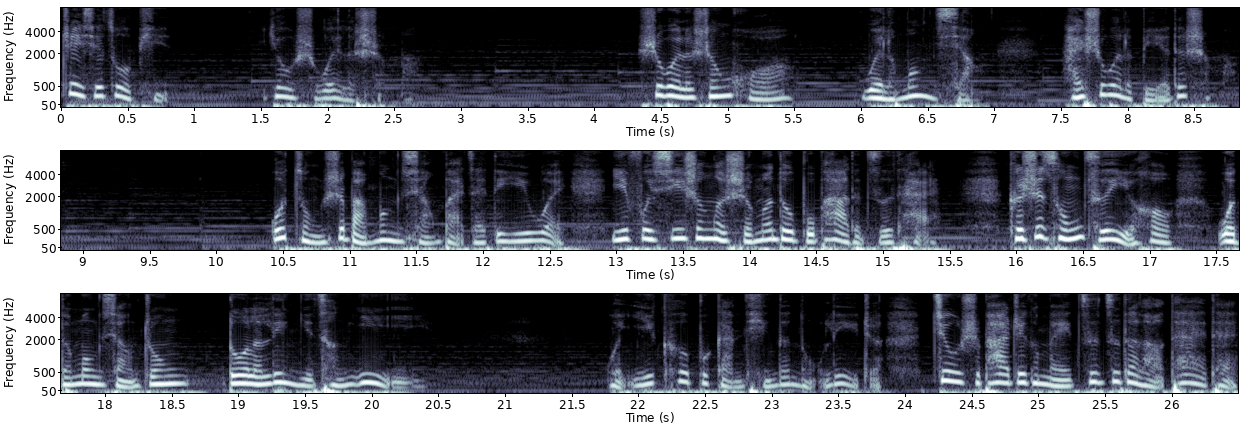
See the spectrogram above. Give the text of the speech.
这些作品又是为了什么？是为了生活，为了梦想，还是为了别的什么？我总是把梦想摆在第一位，一副牺牲了什么都不怕的姿态。可是从此以后，我的梦想中多了另一层意义。我一刻不敢停的努力着，就是怕这个美滋滋的老太太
